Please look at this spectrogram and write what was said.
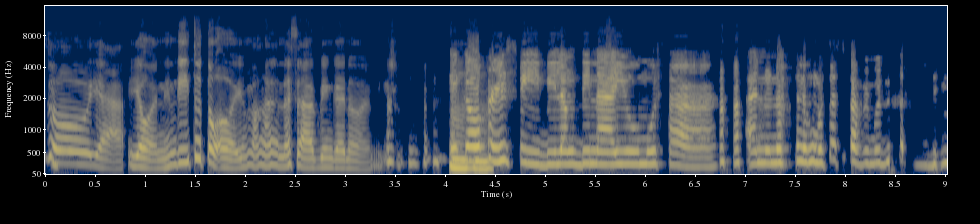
So, yeah. Yun. Hindi totoo yung mga nasabing ganon. Ikaw, Mhm. Christy, bilang dinayo mo sa, ano naman ang masasabi mo dun sa reading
